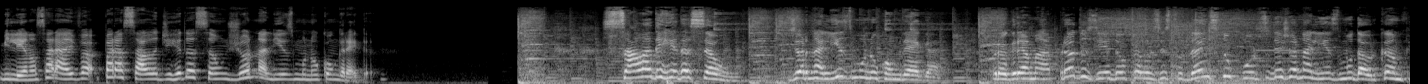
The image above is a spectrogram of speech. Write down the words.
Milena Saraiva, para a Sala de Redação Jornalismo no Congrega. Sala de Redação. Jornalismo no Congrega. Programa produzido pelos estudantes do curso de jornalismo da Urcamp.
